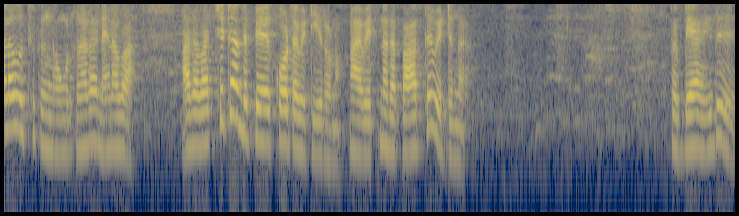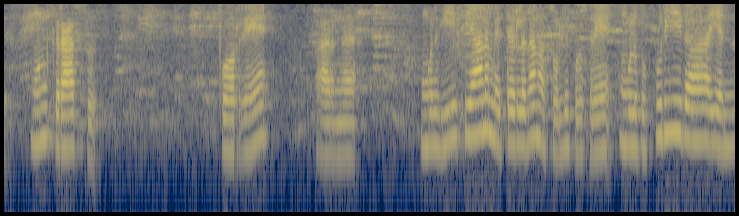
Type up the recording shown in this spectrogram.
அளவு வச்சுக்கோங்க. உங்களுக்கு நல்லா நினைவா. அதை வச்சுட்டு அந்த பே கோட்டை வெட்டிடணும். நான் வெட்டினதை பார்த்து வெட்டுங்க. இப்போ பே இது முன் கிராஸு போடுறேன். பாருங்கள் உங்களுக்கு ஈஸியான மெத்தடில் தான் நான் சொல்லி கொடுக்குறேன். உங்களுக்கு புரியுதா என்ன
